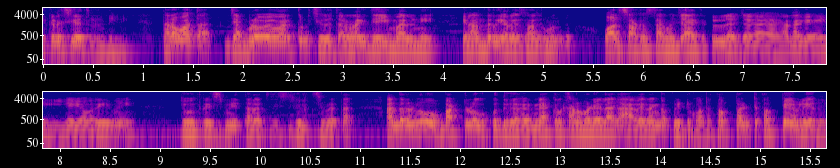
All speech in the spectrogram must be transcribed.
ఇక్కడ చేతులు ఉండేవి. తర్వాత జబ్బల వరకు చేతులు అలాగే జయమాలిని వీళ్ళందరూ ఇరవై సంవత్సరం ముందు వాళ్ళు సగం సగం జాకెట్లు అలాగే ఎవరేమి జ్యోతిలక్ష్మి తర్వాత సిల్క్ స్మిత అందరూ బట్టలు కొద్దిగా నెక్కలు కనబడేలాగా ఆ విధంగా పెట్టుకుంటారు. తప్పు అంటే తప్పేం లేదు.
